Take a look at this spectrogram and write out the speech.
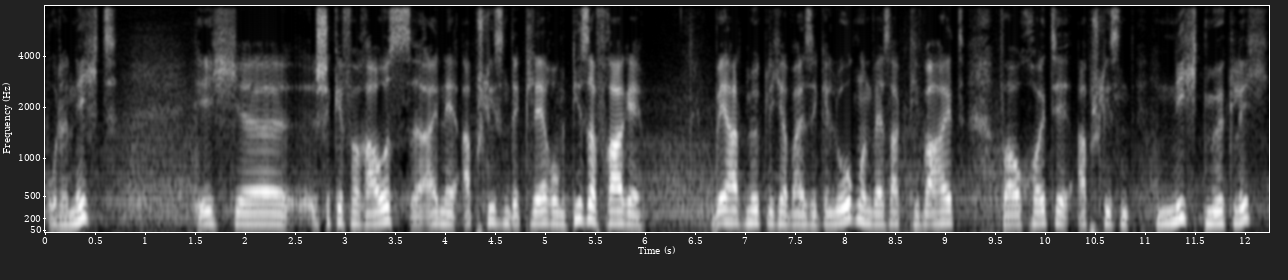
oder nicht. Ich äh, schicke voraus eine abschließende Klärung dieser Frage Wer hat möglicherweise gelogen und wer sagt die Wahrheit, war auch heute abschließend nicht möglich.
